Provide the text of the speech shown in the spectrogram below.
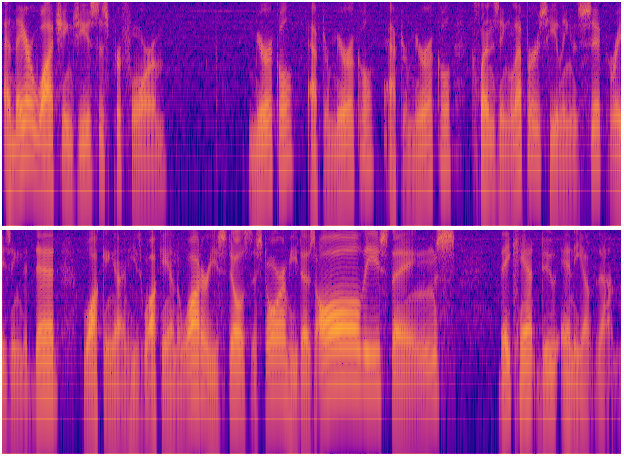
and they are watching Jesus perform miracle after miracle after miracle, cleansing lepers, healing the sick, raising the dead, walking on he's walking on the water he stills the storm he does all these things. They can't do any of them.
